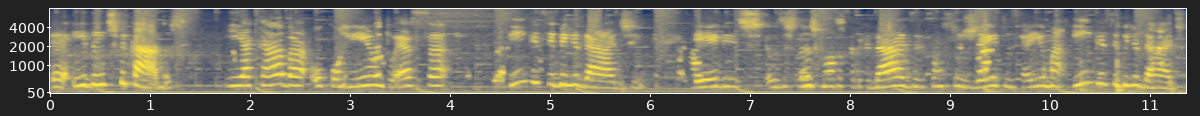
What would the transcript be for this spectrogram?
é, identificados. E acaba ocorrendo essa invisibilidade. Eles, os estudantes com altas habilidades, eles são sujeitos a uma invisibilidade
